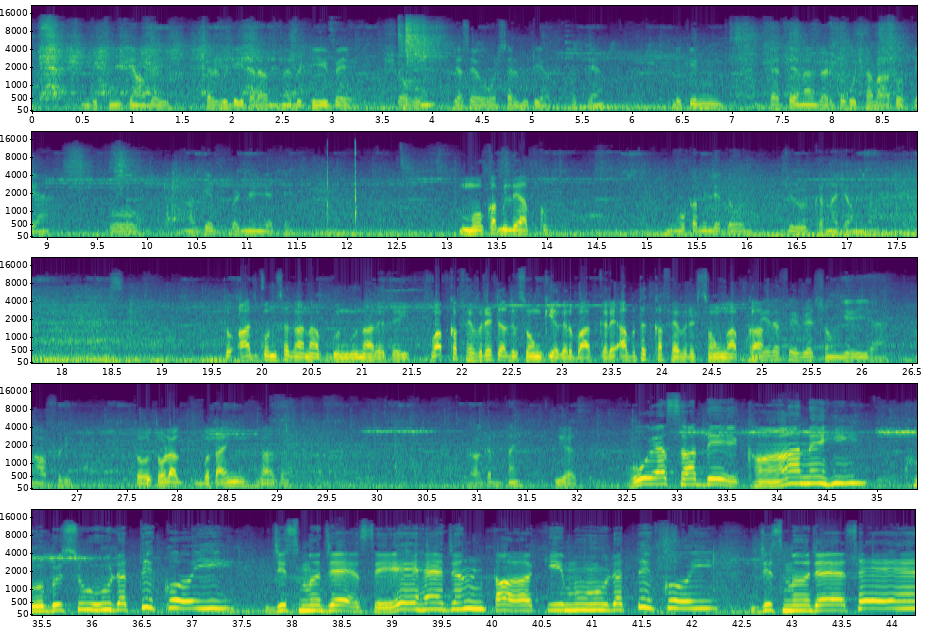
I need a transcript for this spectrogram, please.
दिखूँ कि हाँ भाई सेलिब्रिटी की तरह मैं भी टी पे शो हूँ जैसे और सेलिब्रिटी होते हैं लेकिन कहते हैं ना घर के कुछ हालात होते हैं वो आगे बढ़ने नहीं देते। मौका मिले आपको? मौका मिले तो ज़रूर करना चाहूँगा। तो आज कौन सा गाना आप गुनगुना रहे थे? वो आपका फेवरेट अगर सॉन्ग की अगर बात करें अब तक का फेवरेट सॉन्ग आपका? मेरा फेवरेट सॉन्ग यही है आफरी तो थोड़ा बताएँगे गा कर गा बताएँ। यस हो ऐसा देखा नहीं। खूबसूरत कोई जिस्म जैसे है जनता की मूरत कोई। जिस्म जैसे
